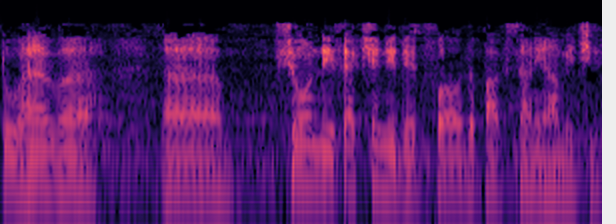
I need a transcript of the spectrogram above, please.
to have uh, uh, shown the affection he did for the Pakistani army chief.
